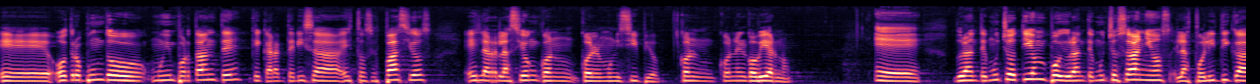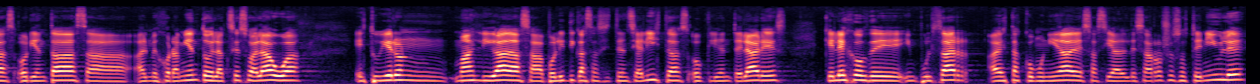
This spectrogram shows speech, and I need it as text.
Eh, otro punto muy importante que caracteriza estos espacios es la relación con, el municipio, con, el gobierno. Eh, durante mucho tiempo y durante muchos años, las políticas orientadas al mejoramiento del acceso al agua estuvieron más ligadas a políticas asistencialistas o clientelares que lejos de impulsar a estas comunidades hacia el desarrollo sostenible,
